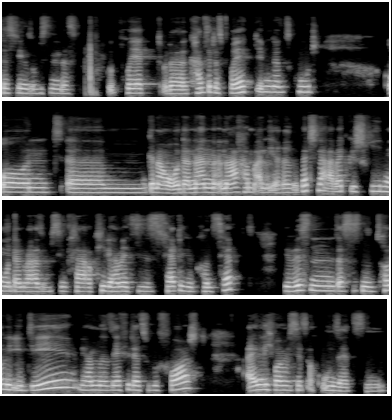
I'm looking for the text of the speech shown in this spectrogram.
deswegen so ein bisschen das Projekt oder kannte das Projekt eben ganz gut. Und ähm, genau, und dann danach haben alle ihre Bachelorarbeit geschrieben und dann war so ein bisschen klar, okay, wir haben jetzt dieses fertige Konzept. Wir wissen, das ist eine tolle Idee. Wir haben sehr viel dazu geforscht. Eigentlich wollen wir es jetzt auch umsetzen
